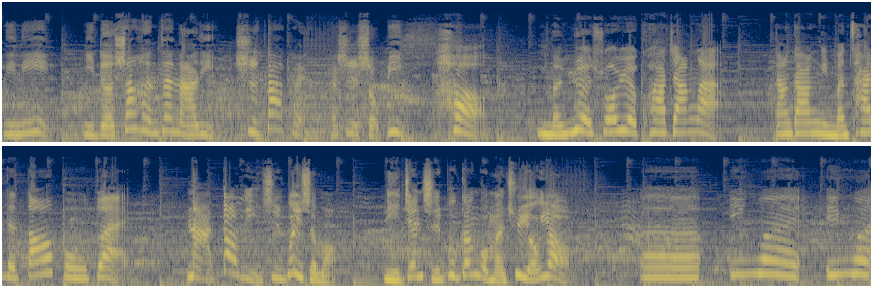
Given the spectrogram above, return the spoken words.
妮妮，你的伤痕在哪里？是大腿还是手臂？好，你们越说越夸张啦！刚刚你们猜的都不对，那到底是为什么？你坚持不跟我们去游泳？呃，因为因为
